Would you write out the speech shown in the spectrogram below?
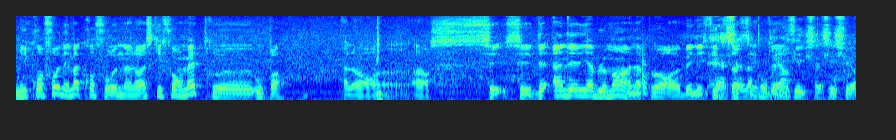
Microphone et macrophone. Alors, est-ce qu'il faut en mettre euh, ou pas? Alors, euh, alors c'est indéniablement un apport euh, bénéfique, ça c'est clair. bénéfique, ça c'est sûr.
